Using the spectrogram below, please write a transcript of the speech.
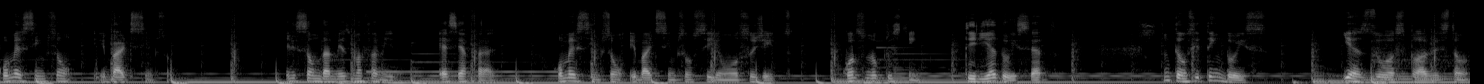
Homer Simpson e Bart Simpson. Eles são da mesma família. Essa é a frase. Homer Simpson e Bart Simpson seriam os sujeitos. Quantos núcleos tem? Teria dois, certo? Então, se tem dois e as duas palavras estão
